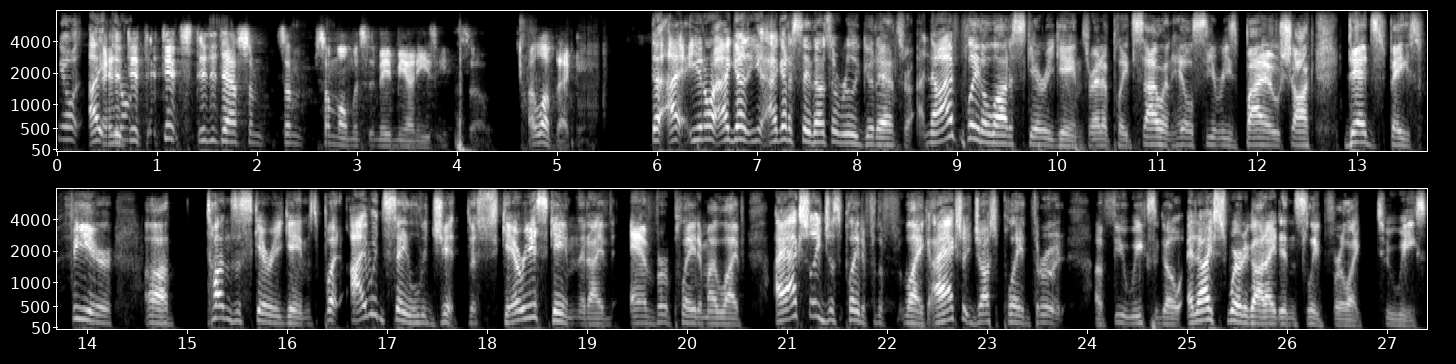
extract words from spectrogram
You know, I And it did, it did it did have some some some moments that made me uneasy. So I love that game. That- I, you know, I got, I got to say that's a really good answer. Now I've played a lot of scary games, right? I've played Silent Hill series, Bioshock, Dead Space, Fear, uh, tons of scary games. But I would say legit the scariest game that I've ever played in my life. I actually just played it for the like. I actually just played through it a few weeks ago, and I swear to God, I didn't sleep for like two weeks.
